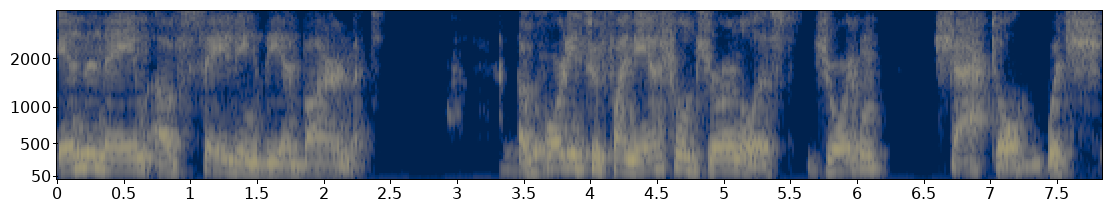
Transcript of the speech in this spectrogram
in the name of saving the environment. According to financial journalist Jordan Schachtel, which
